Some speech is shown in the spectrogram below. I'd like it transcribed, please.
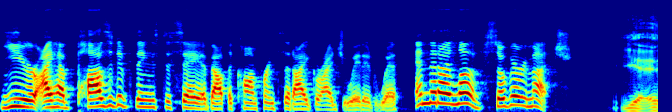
year I have positive things to say about the conference that I graduated with and that I love so very much. Yeah.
